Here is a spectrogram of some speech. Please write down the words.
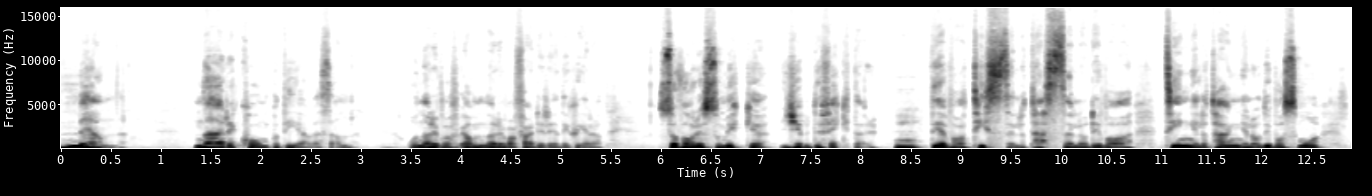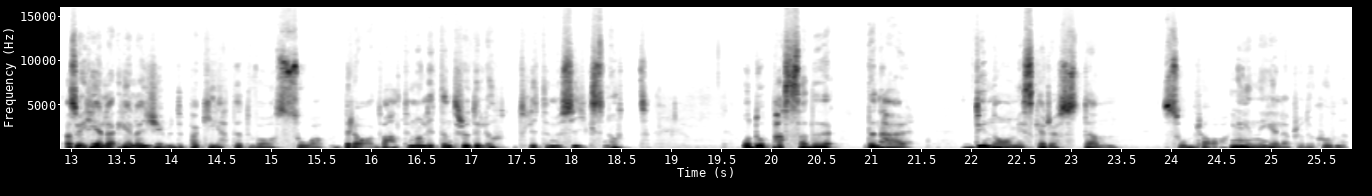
Men när det kom på tv sen och när det var, ja, när det var färdigredigerat så var det så mycket ljudeffekter. Det var tissel och tassel och det var tingel och tangel och det var små, alltså hela, hela ljudpaketet var så bra. Det var alltid någon liten trudelutt, lite musiksnutt. Och då passade den här dynamiska rösten så bra in i hela produktionen.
